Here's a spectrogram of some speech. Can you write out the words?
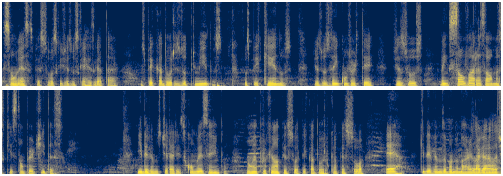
São essas pessoas que Jesus quer resgatar. Os pecadores, os oprimidos, os pequenos. Jesus vem converter. Jesus vem salvar as almas que estão perdidas. E devemos tirar isso como exemplo. Não é porque uma pessoa é pecadora, porque uma pessoa erra, que devemos abandonar e largar ela de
